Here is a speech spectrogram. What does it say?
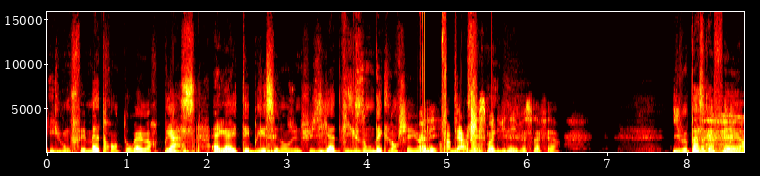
Ils l'ont fait mettre en tôle à leur place. Elle a été blessée dans une fusillade qu'ils ont déclenchée. eux. Allez, Enfin, laisse-moi deviner, il va se la faire. il veut pas se la faire.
